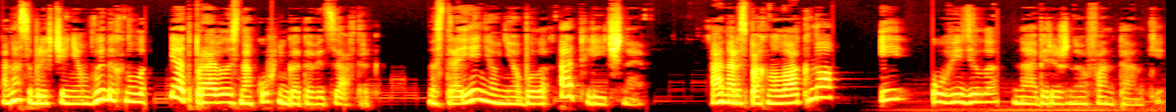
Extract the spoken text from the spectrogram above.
Она с облегчением выдохнула и отправилась на кухню готовить завтрак. Настроение у нее было отличное. Она распахнула окно и увидела набережную Фонтанки.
